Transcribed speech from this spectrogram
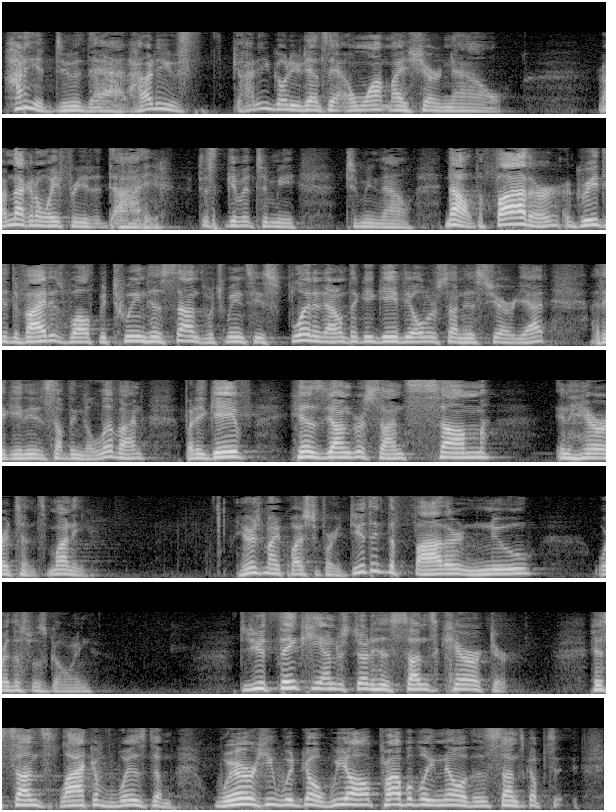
How do you do that? How do you how do you go to your dad and say, "I want my share now"? I'm not going to wait for you to die. Just give it to me to me now. Now, the father agreed to divide his wealth between his sons, which means he split it. I don't think he gave the older son his share yet. I think he needed something to live on, but he gave his younger son some inheritance, money. Here's my question for you. Do you think the father knew where this was going? Do you think he understood his son's character, his son's lack of wisdom, where he would go? We all probably know that his son's go,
